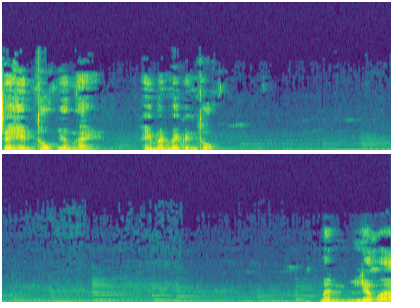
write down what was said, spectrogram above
จะเห็นทุกข์ยังไง ให้มันไม่เป็นทุกข์ มันเรียกว่า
